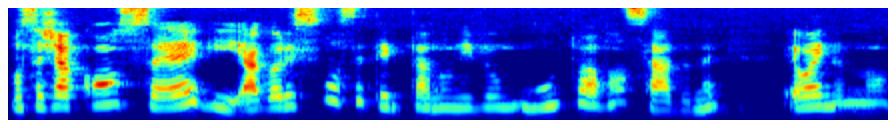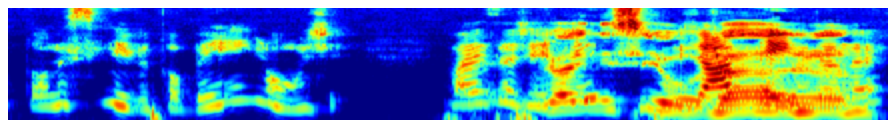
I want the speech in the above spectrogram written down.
você já consegue. Agora, isso você tem que estar no nível muito avançado, né? Eu ainda não estou nesse nível, estou bem longe. Mas a gente já iniciou, já, já tenta, né?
